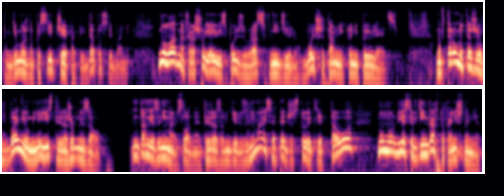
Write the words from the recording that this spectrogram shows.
там, где можно посидеть, чай попить, да, после бани. Ну, ладно, хорошо, я ее использую раз в неделю. Больше там никто не появляется. На втором этаже в бане у меня есть тренажерный зал. Ну, там я занимаюсь, ладно, я три раза в неделю занимаюсь, опять же, стоит ли это того? Ну, если в деньгах, то, конечно, нет.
